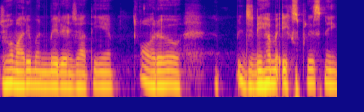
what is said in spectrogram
जो हमारे मन में रह जाती हैं और, जिन्हें हम एक्सप्रेस नहीं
